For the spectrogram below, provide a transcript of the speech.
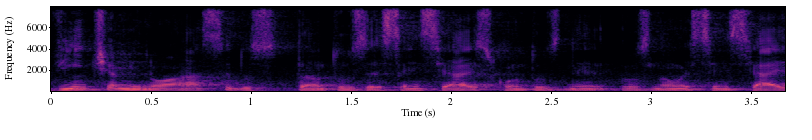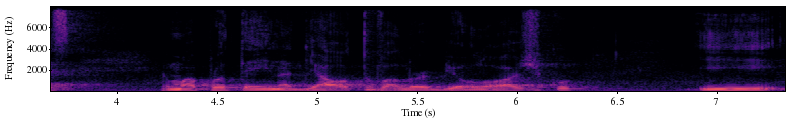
20 aminoácidos, tanto os essenciais quanto os não essenciais. É uma proteína de alto valor biológico e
